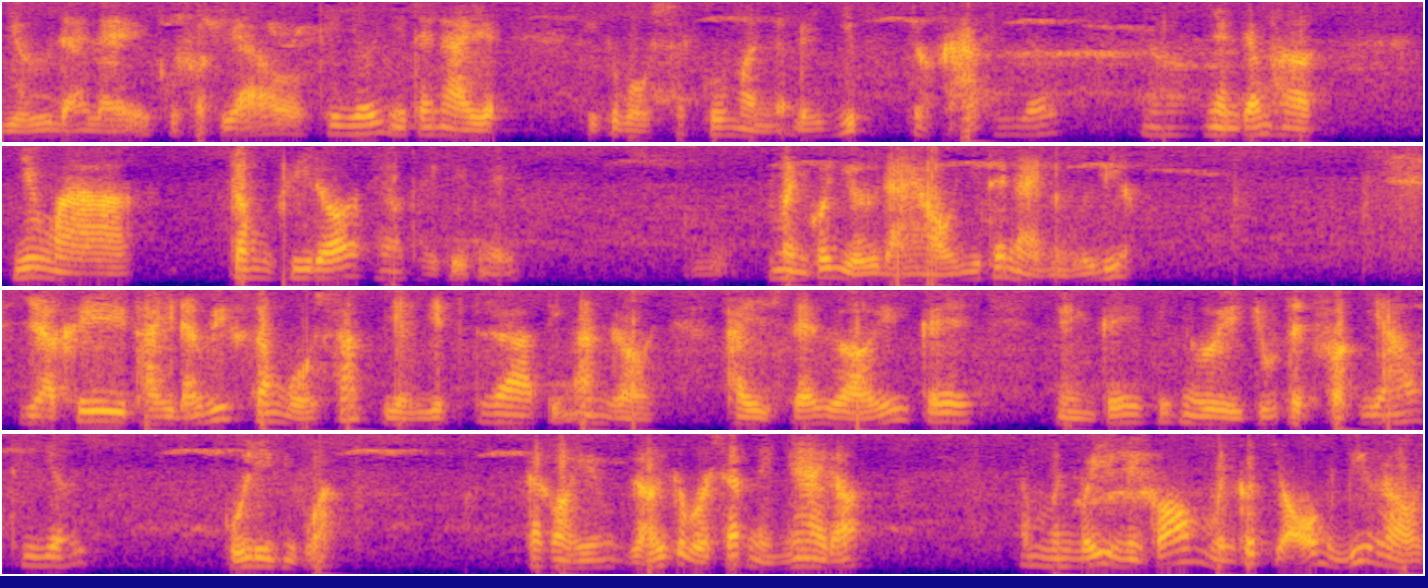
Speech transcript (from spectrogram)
dự đại lễ của Phật giáo thế giới như thế này thì cái bộ sách của mình để giúp cho cả thế giới nó nhanh chóng hơn. Nhưng mà trong khi đó theo thầy thiết nghĩ mình có dự đại hội như thế này mình mới biết. Và khi thầy đã viết xong bộ sách và dịch ra tiếng Anh rồi thầy sẽ gửi cái cái cái, cái người chủ tịch Phật giáo thế giới của Liên Hiệp Quốc. Các con hiểu gửi cái bộ sách này ngay đó. Mình bởi vì mình có mình có chỗ mình biết rồi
